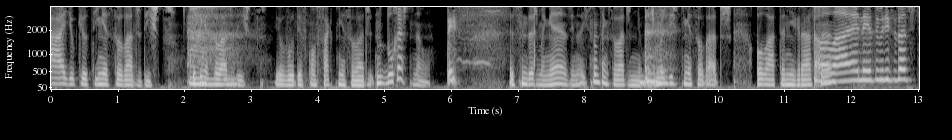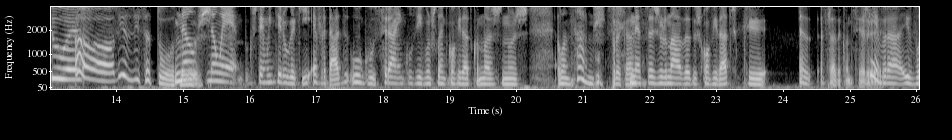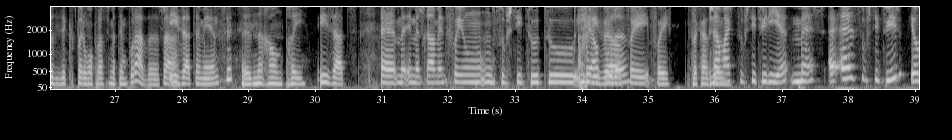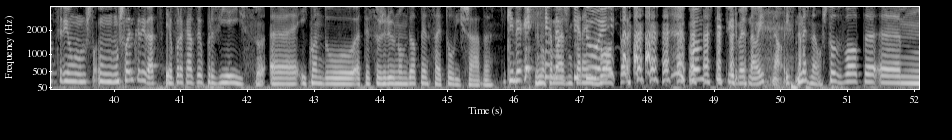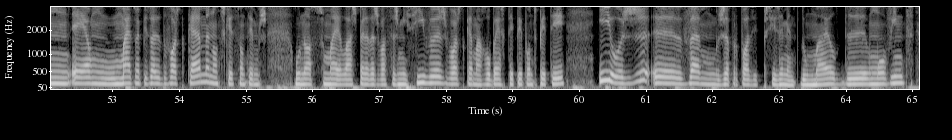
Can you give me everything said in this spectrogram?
Ai, o que eu tinha saudades disto. Eu tinha Ah. saudades disto. Eu vou, devo confessar que tinha saudades. Do resto, não. Assim das manhãs, e isso não tenho saudades nenhumas, mas disto tinha saudades. Olá, Tânia Graça. Olá, Ana, eu também tive saudades tuas. Oh, dizes isso a todos. Não, não é. Gostei muito de ter Hugo aqui, é verdade. Hugo será inclusive um excelente convidado quando nós nos lançarmos nessa jornada dos convidados que haverá de acontecer. Sim, haverá. Eu vou dizer que para uma próxima temporada já. Exatamente, eh, Na rentrée. exato. Ma- mas realmente foi um, um substituto incrível. Foi, foi. Por acaso Jamais te substituiria, mas a, a substituir, ele seria um, um excelente candidato. Eu, por acaso, eu previa isso. ah, e quando até sugeriu o nome dele, pensei: estou lixada. Que ainda, Nunca ainda mais me querem de volta. Vamos destituir, mas não, isso não, isso não. Mas não, estou de volta. hum, é um, mais um episódio do Voz de Cama. Não se esqueçam, temos o nosso mail à espera das vossas missivas, vozdecama.rtp.pt. E hoje eh, vamos, a propósito precisamente de um mail de um ouvinte,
